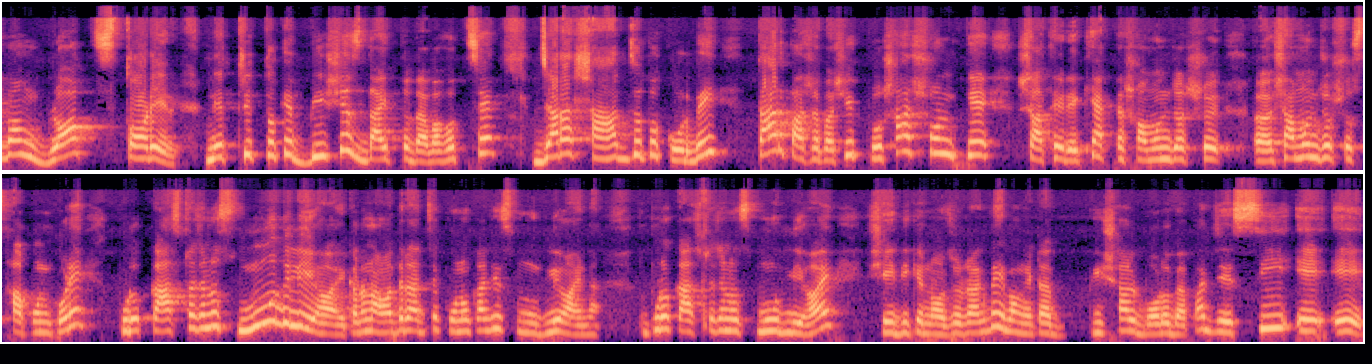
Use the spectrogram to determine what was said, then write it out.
এবং ব্লক স্তরের নেতৃত্বকে বিশেষ দায়িত্ব দেওয়া হচ্ছে, যারা সাহায্য তো করবেই। তার পাশাপাশি প্রশাসনকে সাথে রেখে একটা সামঞ্জস্য সামঞ্জস্য স্থাপন করে পুরো কাজটা যেন স্মুথলি হয়। কারণ আমাদের রাজ্যে কোনো কাজই স্মুথলি হয় না। তো পুরো কাজটা যেন স্মুথলি হয়, সেই দিকে নজর রাখবে এবং এটা বিশাল বড় ব্যাপার যে সিএএ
